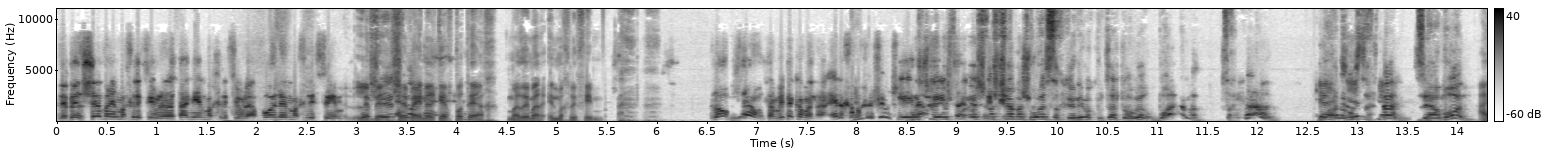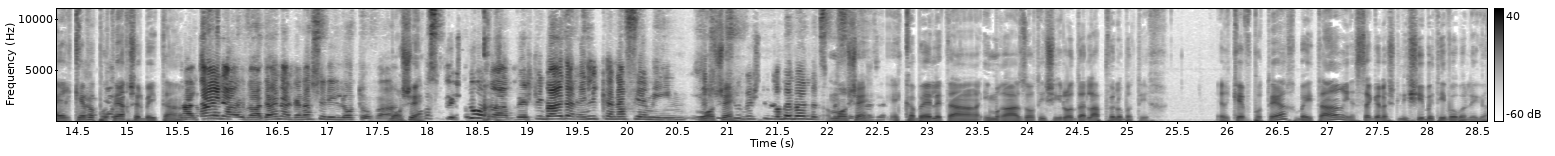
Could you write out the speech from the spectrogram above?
לבאר שבע אין מחליפים, לנתניה אין מחליפים, להפועל אין מחליפים. לבאר שבע אין הרכב פותח. מה זה אין מחליפים? לא, בסדר, אתה מבין את הכוונה, אין לך מחליפים, כי אין יש לך מחליפים. שבע שמונה שחקנים בקבוצה שאתה אומר, בואנה, שחקן. כן, יש- שחקן. זה המון. ההרכב הפותח של ביתר, ועדיין- ההגנה שלי לא טובה. משה, לא ויש לי בעיה, אין לי כנף ימין. יש משה. יש לי הרבה בעיות בספסל משה. קבל את האמרה הזאת שהיא לא דלאפ ולא בטיח. הרכב פותח, ביתר היא הסגל השלישי בטבעו בליגה.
